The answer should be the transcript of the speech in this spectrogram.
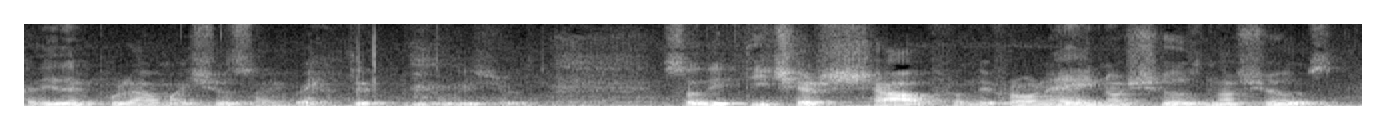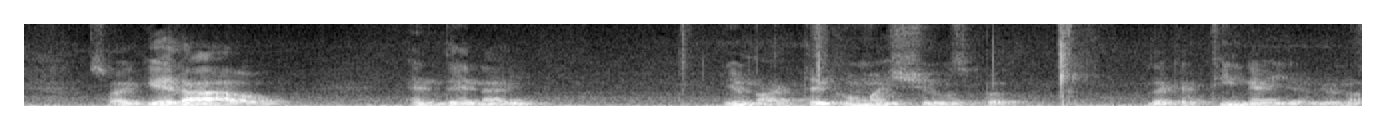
I didn't pull out my shoes, I went with shoes. So the teacher shout from the front, hey, no shoes, no shoes. So I get out and then I, you know, I take off my shoes, but like a teenager, you know.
